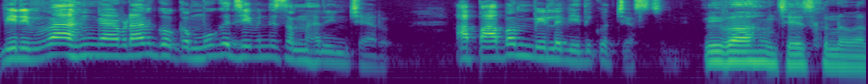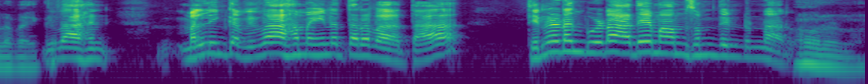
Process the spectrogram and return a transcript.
వీరి వివాహం కావడానికి ఒక మూగజీవిని సంహరించారు. ఆ పాపం వీళ్ళ వీధికి వచ్చేస్తుంది. వివాహం చేసుకున్న వాళ్ళపైకి వివాహం మళ్ళీ ఇంకా వివాహమైన తర్వాత తినడం కూడా అదే మాంసం తింటున్నారు. అవును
